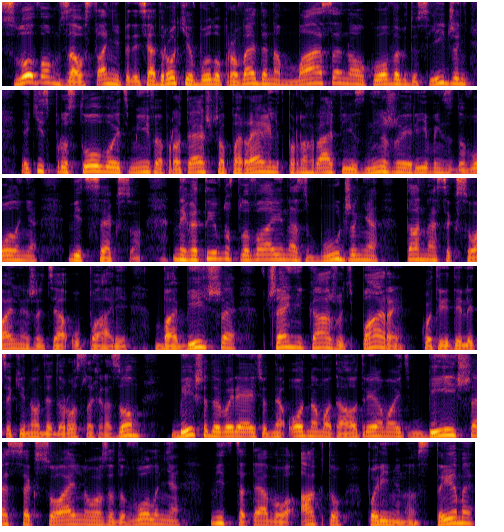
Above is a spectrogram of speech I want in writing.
Словом, за останні 50 років було проведена маса наукових досліджень, які спростовують міфи про те, що перегляд порнографії знижує рівень задоволення від сексу, негативно впливає на збудження та на сексуальне життя у парі. Ба більше вчені кажуть, пари, котрі дивляться кіно для дорослих разом, більше довіряють одне одному та отримують більше сексуального задоволення від статевого акту порівняно з тими,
